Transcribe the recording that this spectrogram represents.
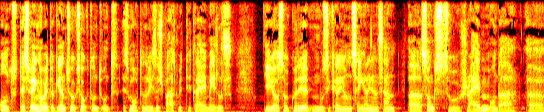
Und deswegen habe ich da gern zugesagt und, und es macht einen riesen Spaß mit den drei Mädels, die ja so gute Musikerinnen und Sängerinnen sind, äh, Songs zu schreiben und auch äh,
